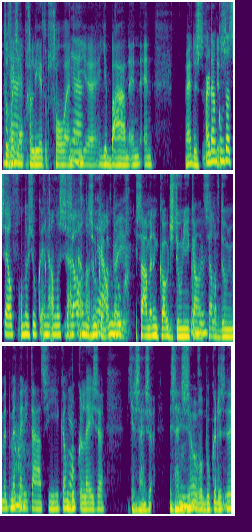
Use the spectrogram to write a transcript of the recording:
tot wat je hebt geleerd op school en, Ja. en, je, en je baan. En, en, hè, dus, Maar dan dus- komt dat zelfonderzoek en alles. aan- zelf onderzoeken. ja, en om dat de kan je hoek. samen met een coach doen. Je kan Mhm. het zelf doen met, met Mhm. meditatie. Je kan boeken lezen. Je, er zijn, zo, er zijn Mhm. zoveel boeken. Dus, eh,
